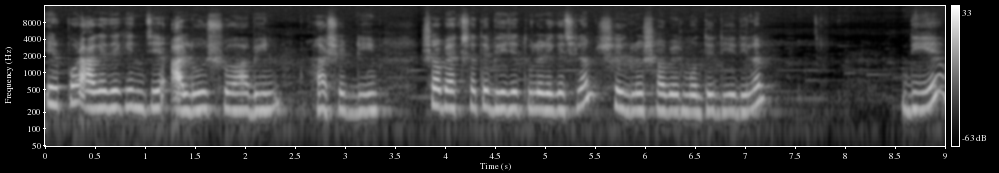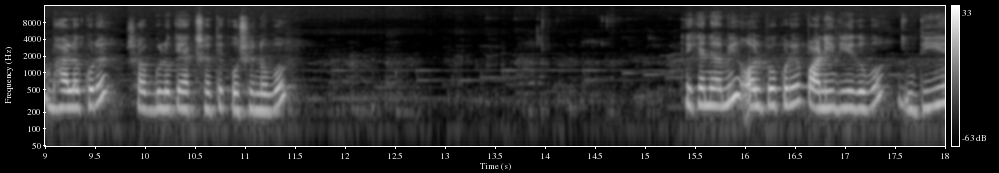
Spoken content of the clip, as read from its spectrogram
এরপর আগে দেখেন যে আলু, সোয়াবিন, হাঁসের ডিম সব একসাথে ভেজে তুলে রেখেছিলাম, সেগুলো সবের মধ্যে দিয়ে দিলাম। দিয়ে ভালো করে সবগুলোকে একসাথে কষে নেব। এখানে আমি অল্প করে পানি দিয়ে দেবো। দিয়ে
